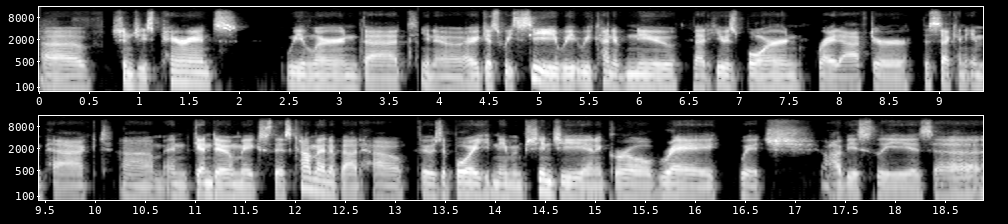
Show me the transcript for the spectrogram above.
of Shinji's parents. We learn that, you know, I guess we see, we, we kind of knew that he was born right after the second impact. Um, and Gendo makes this comment about how if it was a boy, he'd name him Shinji, and a girl, Rei, which obviously is uh,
